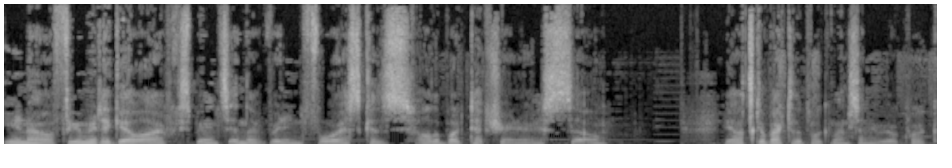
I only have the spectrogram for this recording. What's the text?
you know, a Fumi to get a lot of experience in the Viridian Forest because all the bug type trainers. So yeah, let's go back to the Pokemon Center real quick.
